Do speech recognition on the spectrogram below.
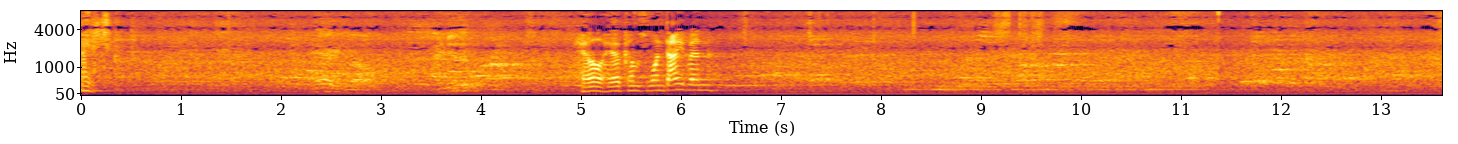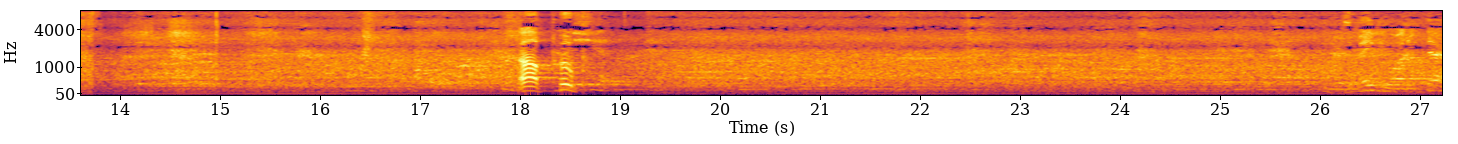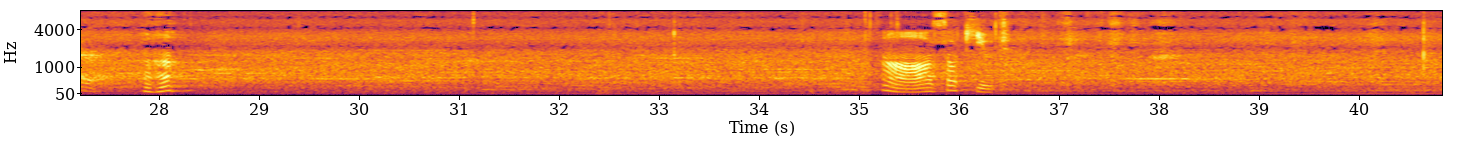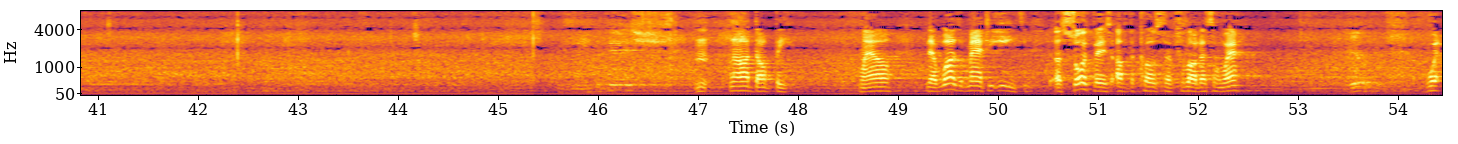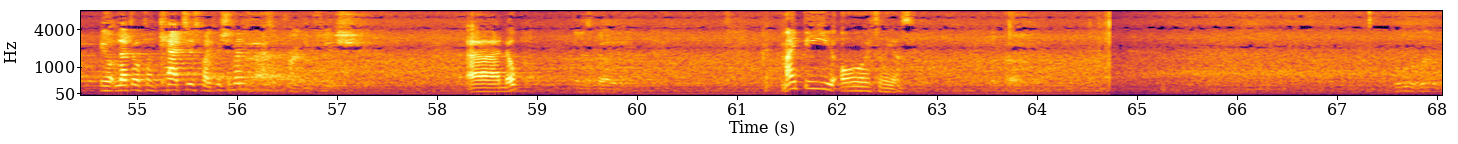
Made it. There you go. I knew it. Hell, here comes one diving. Oh, poop. There's a baby one up there. Uh huh. Aw, so cute. Eat the fish. Mm, oh, don't be. Well, there was a manatee eat a swordfish off the coast of Florida somewhere. Really? What, you know, left over from catches by fishermen? That's a pregnant fish. Uh, nope. In his belly. Might be, or something else. Ooh,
